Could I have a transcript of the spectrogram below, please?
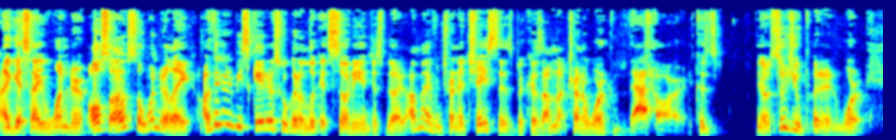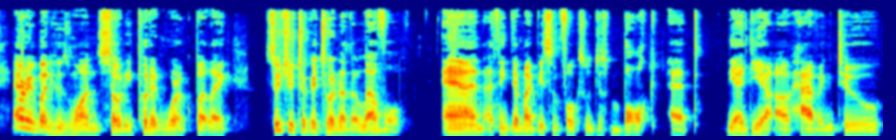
I guess I wonder. Also, I also wonder, like, are there going to be skaters who are going to look at SOTY and just be like, "I'm not even trying to chase this because I'm not trying to work that hard." Because you know, Suciu put it in work. Everybody who's won SOTY put in work, but like Suciu took it to another level. And I think there might be some folks who just balk at the idea of having to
